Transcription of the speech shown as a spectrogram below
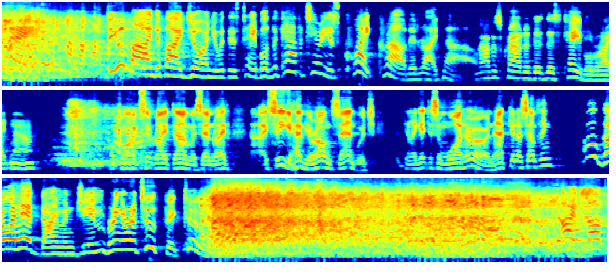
Say, do you mind if I join you at this table? The cafeteria is quite crowded right now. Not as crowded as this table right now. Oh, go on, sit right down, Miss Enright. I see you have your own sandwich. Can I get you some water or a napkin or something? Oh, go ahead, Diamond Jim. Bring her a toothpick, too. I'd love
